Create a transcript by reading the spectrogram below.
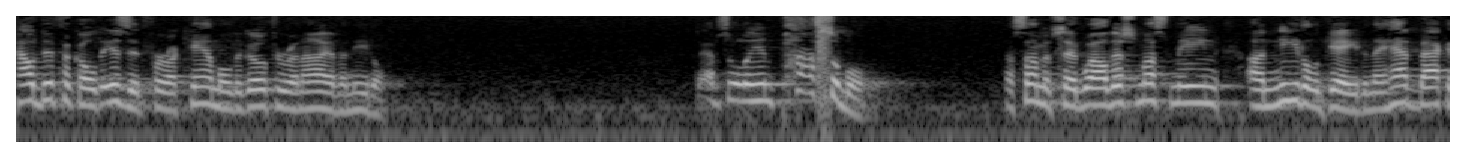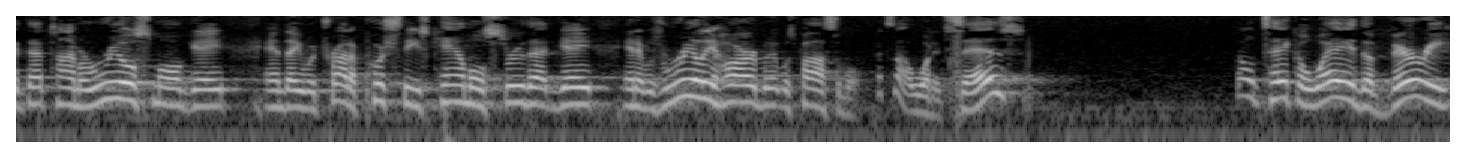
how difficult is it for a camel to go through an eye of a needle? It's absolutely impossible. Now, some have said, well, this must mean a needle gate. And they had back at that time a real small gate, and they would try to push these camels through that gate, and it was really hard, but it was possible. That's not what it says. Don't take away the very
